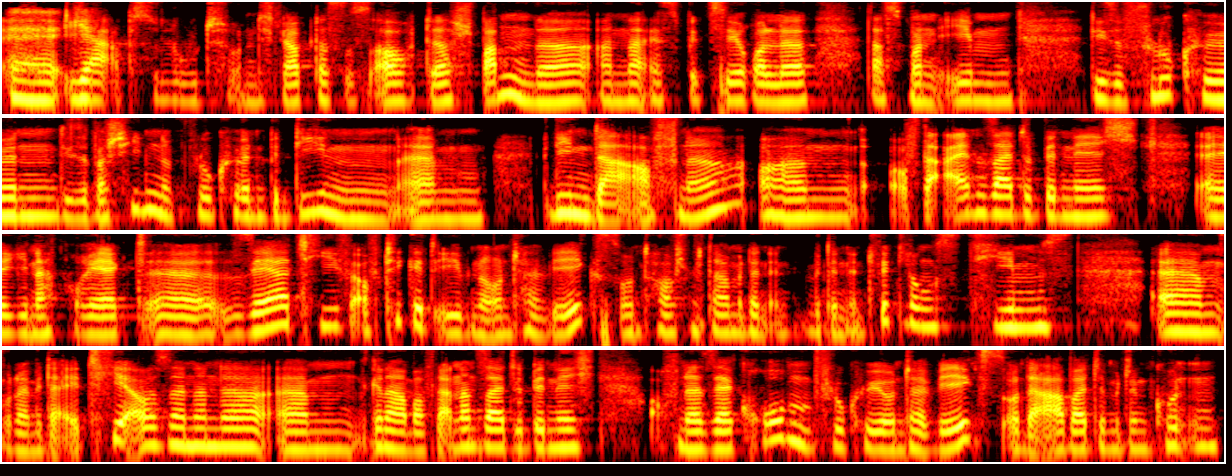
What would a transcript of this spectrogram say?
Äh, ja, absolut. Und ich glaube, das ist auch das Spannende an der SBC-Rolle, dass man eben diese Flughöhen, diese verschiedenen Flughöhen bedienen, ähm, bedienen darf. Ne? Ähm, auf der einen Seite bin ich, äh, je nach Projekt, äh, sehr tief auf Ticketebene unterwegs und tausche mich da mit den, mit den Entwicklungsteams ähm, oder mit der IT auseinander. Ähm, genau, aber auf der anderen Seite bin ich auf einer sehr groben Flughöhe unterwegs und arbeite mit den Kunden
